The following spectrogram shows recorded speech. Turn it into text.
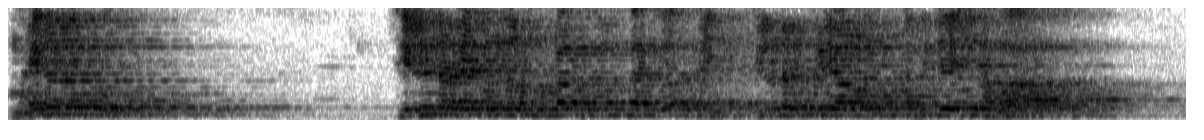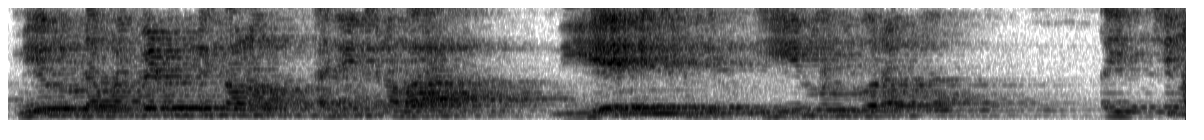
మహిళలకు సిలిండర్ ఐదు వందల రూపాయల సిలిండర్ తగ్గ సిలిండర్ ఫిర్యాదు అది చేసినావా? మీరు డబుల్ బెడ్రూమ్ ఇస్తాను అది ఇచ్చినావా? ఏమి ఇచ్చింది ఈ రోజు వరకు ఇచ్చిన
